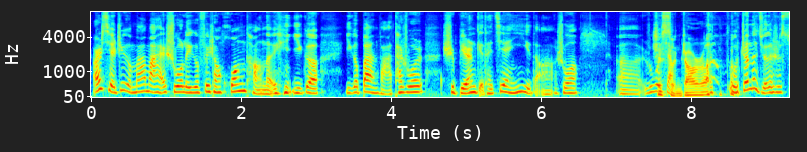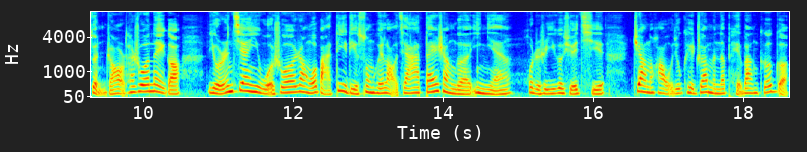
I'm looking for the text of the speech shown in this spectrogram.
而且这个妈妈还说了一个非常荒唐的 一个一个办法，她说是别人给她建议的啊，说。呃，如果是想损招啊！我真的觉得是损招儿。他说那个有人建议我说，让我把弟弟送回老家待上个一年或者是一个学期，这样的话我就可以专门的陪伴哥哥，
